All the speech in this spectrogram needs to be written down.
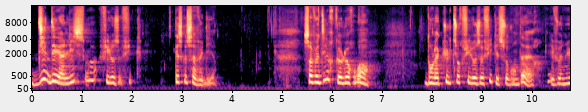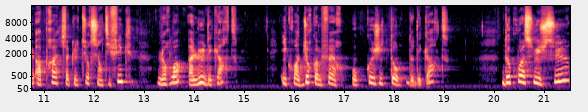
d'idéalisme philosophique. Qu'est-ce que ça veut dire? Ça veut dire que le roi, dont la culture philosophique est secondaire, est venu après sa culture scientifique, le roi a lu Descartes, il croit dur comme fer au cogito de Descartes. De quoi suis-je sûr?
